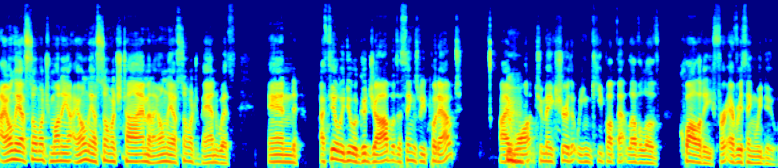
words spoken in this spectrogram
I only have so much money, I only have so much time, and I only have so much bandwidth. And I feel we do a good job with the things we put out. I Mhm. want to make sure that we can keep up that level of quality for everything we do.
